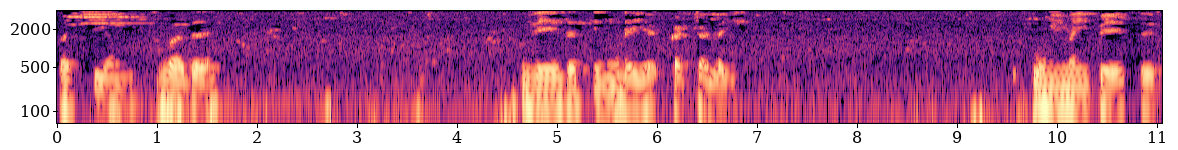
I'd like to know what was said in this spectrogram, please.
சத்தியம் வத. வேதத்தினுடைய கட்டளை. உண்மை பேசு.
